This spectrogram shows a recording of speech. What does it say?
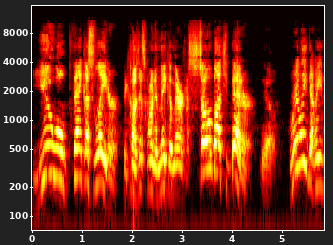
you will thank us later because it's going to make America so much better. Yeah. Really? I mean,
